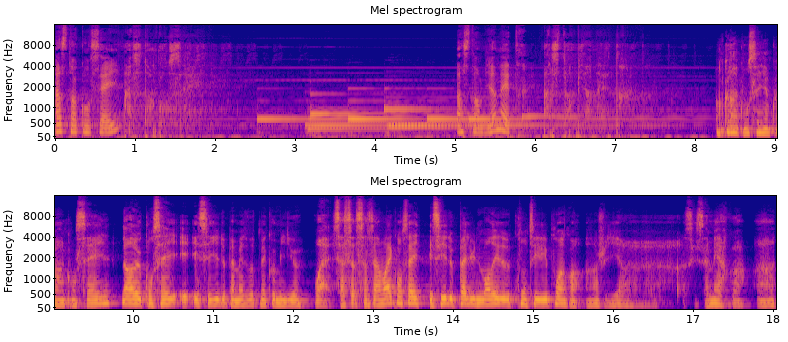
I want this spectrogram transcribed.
Instant conseil. Instant conseil. Instant bien-être. Encore un conseil, encore un conseil. Non, le conseil, essayez de pas mettre votre mec au milieu. Ouais, ça, ça, ça c'est un vrai conseil. Essayez de pas lui demander de compter les points, quoi. Hein, je veux dire, euh, c'est sa mère, quoi. Hein.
